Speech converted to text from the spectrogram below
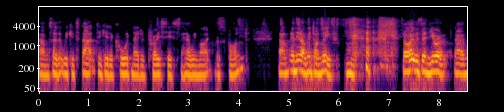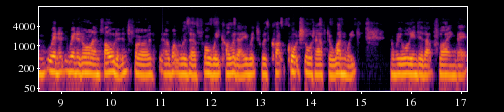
um, so that we could start to get a coordinated process for how we might respond. Um, and then I went on leave. so I was in Europe um, when it when it all unfolded for uh, what was a four week holiday, which was caught, caught short after one week, and we all ended up flying back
